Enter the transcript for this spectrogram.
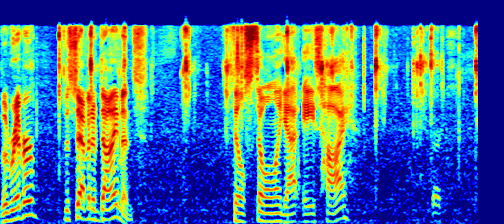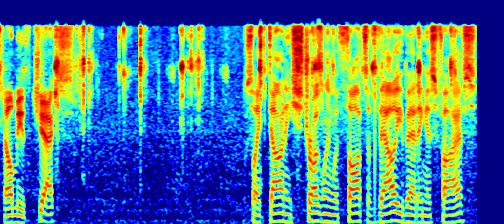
The river, the seven of diamonds. Phil still only got ace high. Hellmuth checks. Looks like Dani's struggling with thoughts of value betting his fives.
